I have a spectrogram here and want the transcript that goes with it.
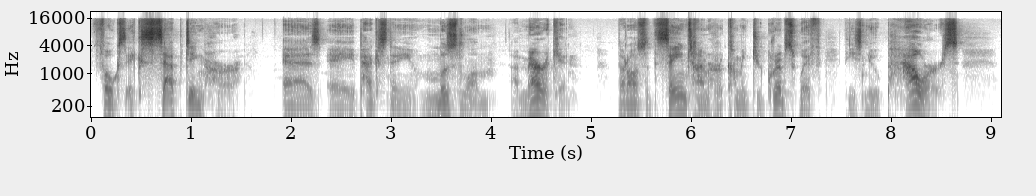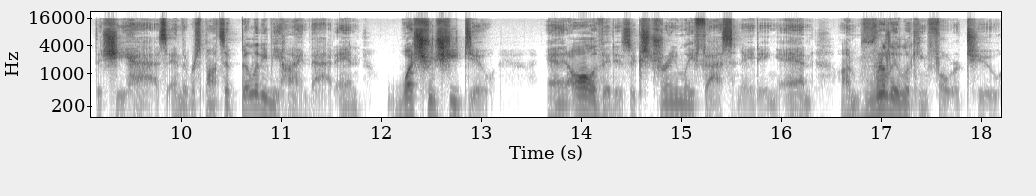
folks accepting her as a Pakistani Muslim American, but also at the same time, her coming to grips with these new powers that she has and the responsibility behind that and what should she do and all of it is extremely fascinating and i'm really looking forward to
